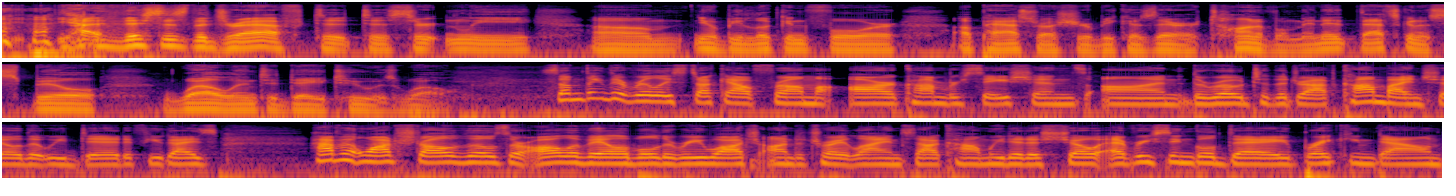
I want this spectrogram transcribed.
yeah, this is the draft to, to certainly, um, you know, be looking for a pass rusher because there are a ton of them. And it, that's going to spill well into day two as well. Something that really stuck out from our conversations on the Road to the Draft Combine show that we did, if you guys haven't watched all of those, they're all available to rewatch on DetroitLions.com. We did a show every single day breaking down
